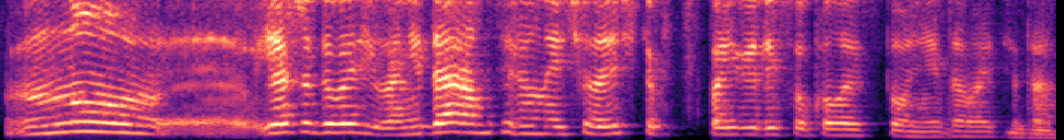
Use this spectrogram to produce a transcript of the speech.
ну, э, я же говорила, недаром зеленые человечки появились около Эстонии, давайте так.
